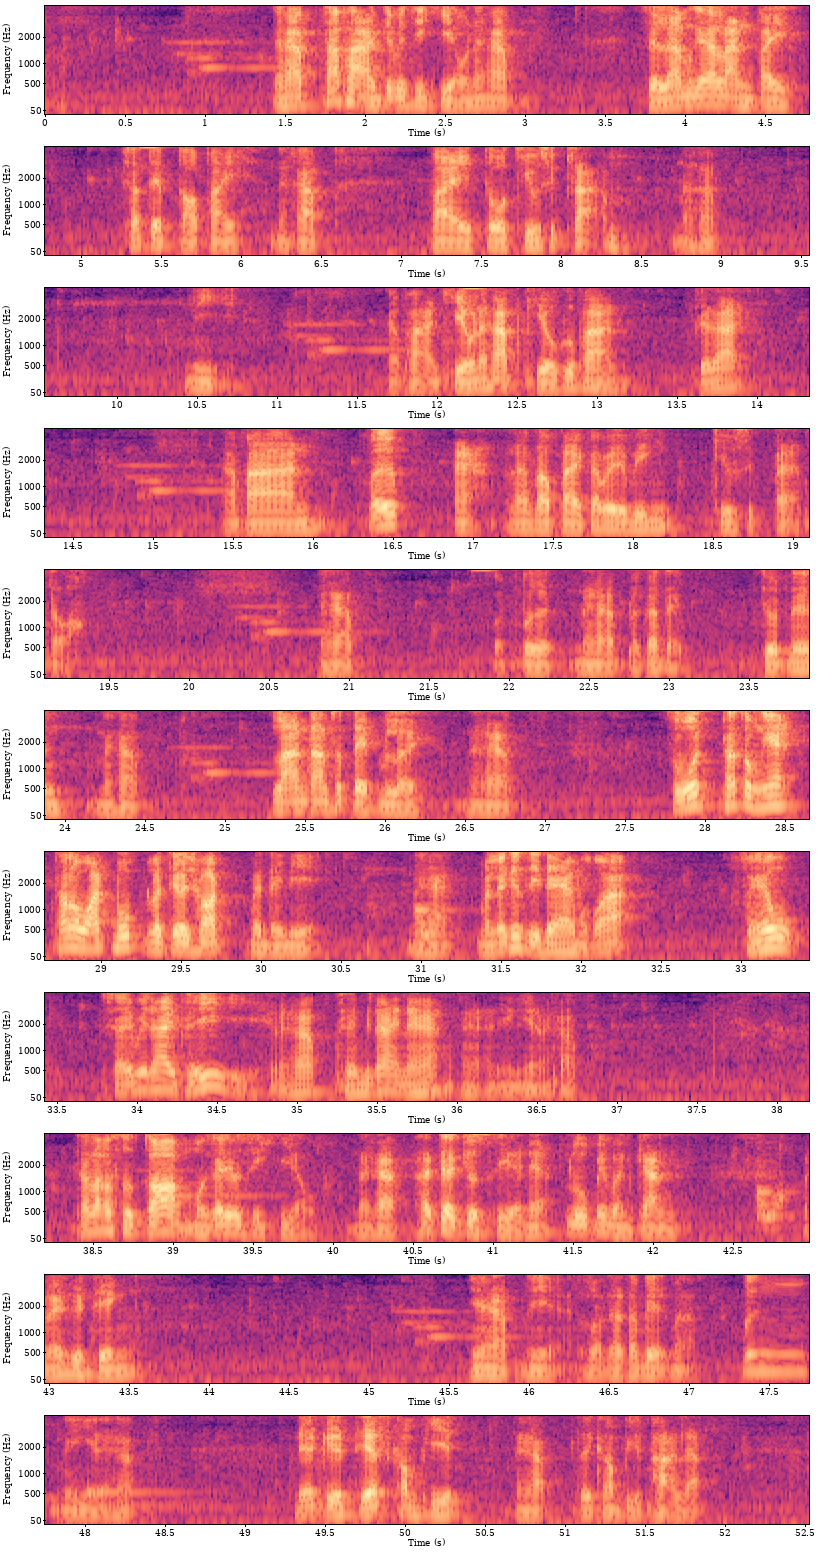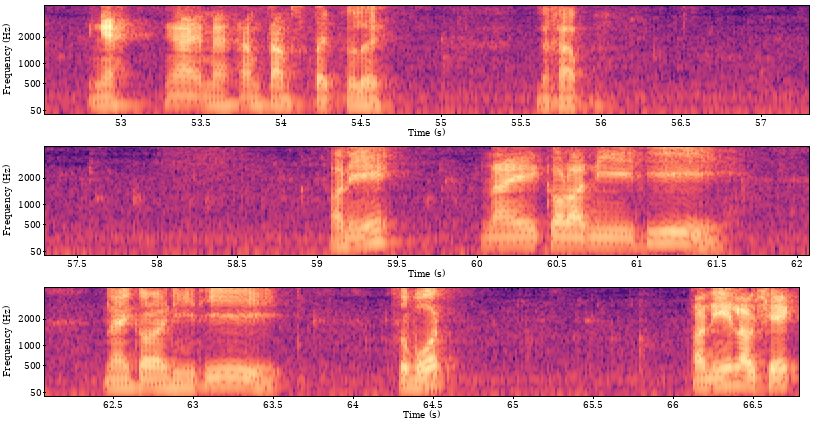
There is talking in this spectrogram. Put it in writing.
นะครับ ถ้าผ่านจะเป็นสีเขียวนะครับ เสร็จแล้วมันก็จะรันไปสเต็ปต่อไปนะครับ ไปตัว Q13 นะครับ นี่อะผ่านเขียวนะครับ เขียวคือผ่านจะได้อะผ่านปุ๊บอะแล้วต่อไปก็ไปวิ่ง Q18 ต่อนะครับ กดเปิดนะครับ แล้วก็แต่ จุดหนึ่งนะครับรันตามสเต็ปมันเลยนะครับสมมติถ้าตรงเนี้ยถ้าเราวัดปุ๊บเราเจอช็อตเป็นในนี้นะฮะมันเลยขึ้นสีแดงบอกว่าเฟลใช้ไม่ได้พี่นะครับใช้ไม่ได้นะอ่าอย่างเงี้ยนะครับ ถ้าเราสุดต้องมันก็จะเป็นสีเขียวนะครับ ถ้าเจอจุดเสียเนี่ยรูปไม่เหมือนกันมันก็คือเจ๊งนี่ครับนี่โหลดดัตเตอร์เบสมาปึ้งอย่างเงี้ยนะครับเนี่ยคือ test complete นะครับ test complete ผ่านแล้ว ไงง่ายไหมทำตามสเต็ปก็เลยนะครับตอนนี้ในกรณีที่ในกรณีที่สมมติตอนนี้เราเช็ค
